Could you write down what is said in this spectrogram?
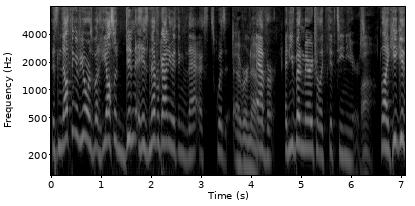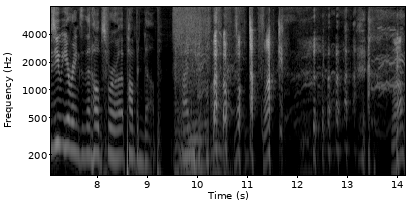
It's nothing of yours. But he also didn't. He's never gotten you anything that exquisite. Ever never. Ever. And you've been married for like 15 years. Wow. Like he gives you earrings and then hopes for a pump and dump. I- what the fuck? Well,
